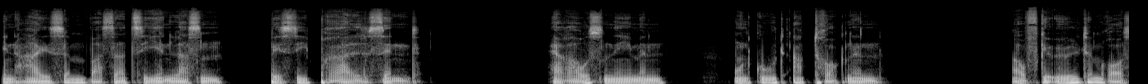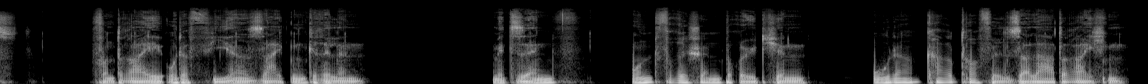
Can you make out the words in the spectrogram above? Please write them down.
in heißem Wasser ziehen lassen, bis sie prall sind. Herausnehmen und gut abtrocknen. Auf geöltem Rost von drei oder vier Seiten grillen mit Senf und frischen Brötchen oder Kartoffelsalat reichen.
